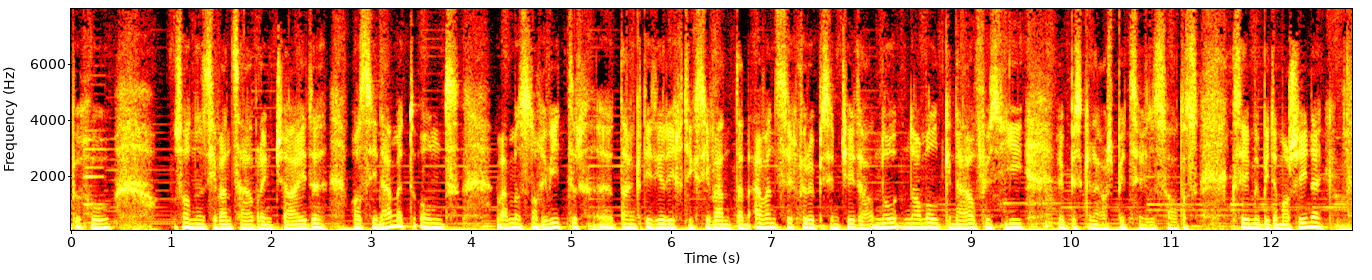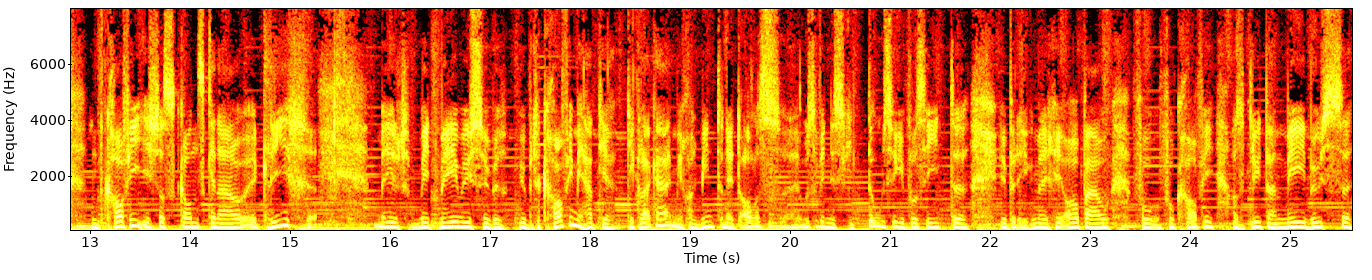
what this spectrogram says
bekommen sondern sie wollen selber entscheiden, was sie nehmen. Und wenn man es noch weiter äh, denkt in die Richtung, sie wollen dann, auch wenn sie sich für etwas entschieden haben, noch, noch mal genau für sie etwas genau Spezielles haben. Das sehen wir bei der Maschine. Und Kaffee ist das ganz genau äh, gleich. Wir mit mehr wissen über, über den Kaffee. Wir haben die, die Gelegenheit, wir können im Internet alles äh, herausfinden. Es gibt tausende von Seiten über irgendwelche Anbau von, von Kaffee. Also die Leute wollen mehr wissen,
